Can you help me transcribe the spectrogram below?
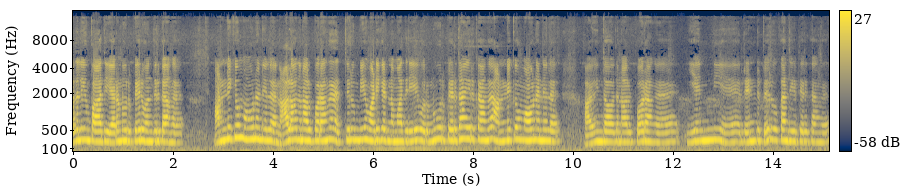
அதுலயும் பாதி இரநூறு பேர் வந்திருக்காங்க. அன்னைக்கும் மௌன நிலை. நாலாவது நாள் போறாங்க. திரும்பியும் வடிகட்டின மாதிரியே ஒரு நூறு பேர் தான் இருக்காங்க. அன்னைக்கும் மௌன நிலை. ஐந்தாவது நாள் போறாங்க. எண்ணிய ரெண்டு பேர் உட்காந்துக்கிட்டு இருக்காங்க.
